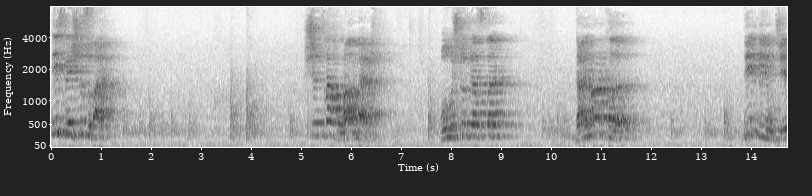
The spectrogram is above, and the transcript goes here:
İsveçli subay Strah Ramberg bulmuştur bu yazıtları. Danimarkalı dil bilimci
